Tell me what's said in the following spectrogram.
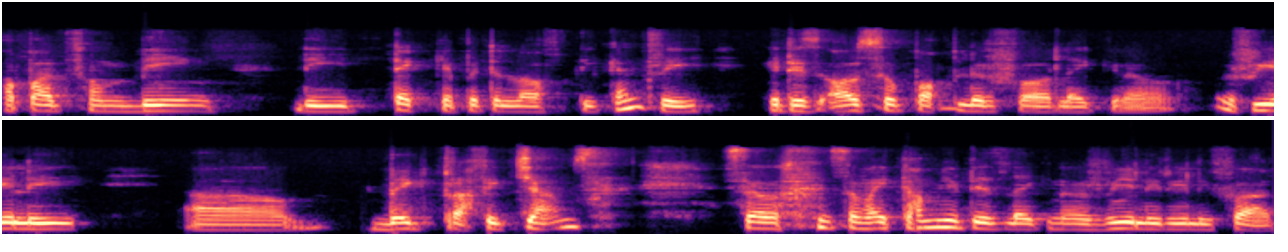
apart from being the tech capital of the country, it is also popular for like, you know, really uh, big traffic jams. So, so my commute is like, you know, really, really far.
